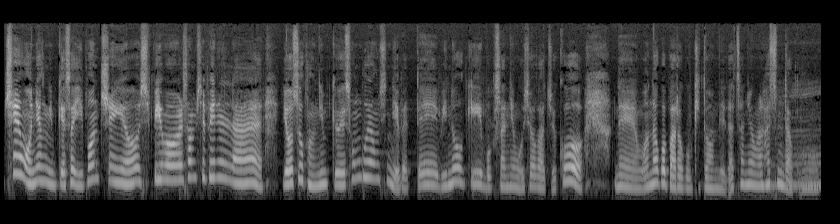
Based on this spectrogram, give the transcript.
최원영님께서 이번 주에요, 12월 31일 날 여수 강림교회 송구영신 예배 때 민호기 목사님 오셔가지고, 네, 원하고 바라고 기도합니다. 찬양을 하신다고.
